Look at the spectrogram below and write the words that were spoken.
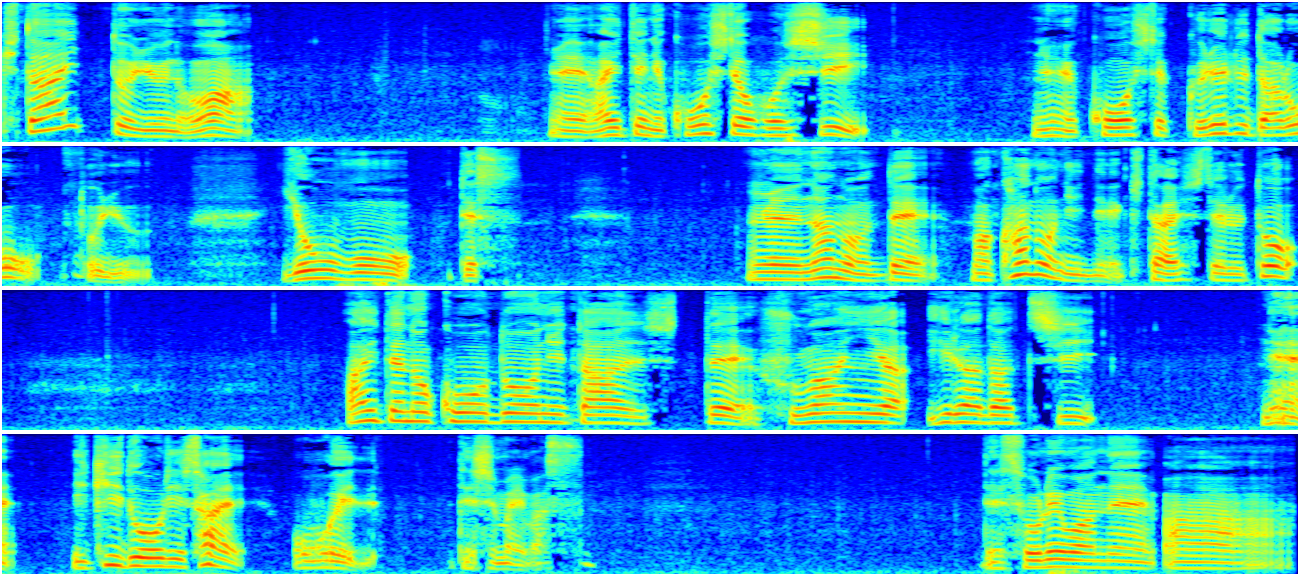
期待というのは、えー、相手にこうしてほしいね、こうしてくれるだろうという要望です。えー、なので、まあ、過度にね、期待してると、相手の行動に対して不安や苛立ち、ね、憤りさえ覚えてしまいます。で、それはね、あ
